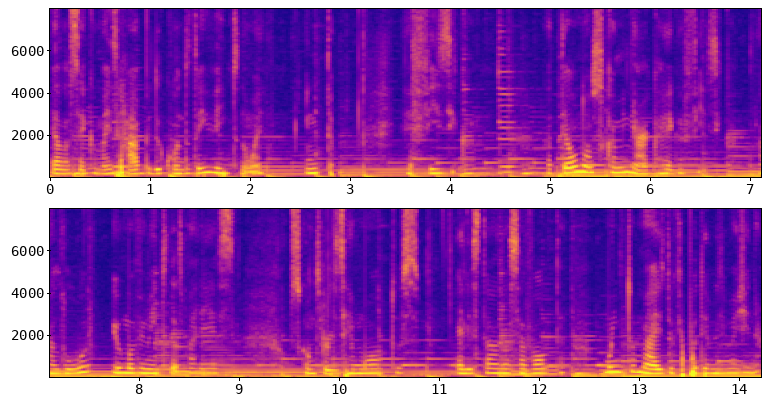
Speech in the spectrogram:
Ela seca mais rápido quando tem vento, não é? Então, é física. Até o nosso caminhar carrega física. A lua e o movimento das marés, os controles remotos, ela está à nossa volta muito mais do que podemos imaginar.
